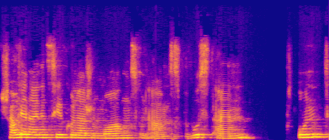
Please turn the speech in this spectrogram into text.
Schau dir deine Zielcollage morgens und abends bewusst an. Und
